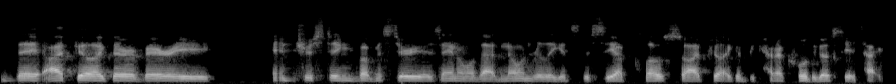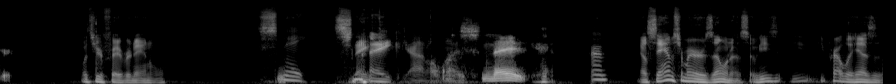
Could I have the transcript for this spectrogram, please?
they I feel like they're a very interesting but mysterious animal that no one really gets to see up close. So I feel like it'd be kind of cool to go see a tiger. What's your favorite animal? Snake. Snake. God almighty. Snake. Now Sam's from Arizona, so he's he, he probably has a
